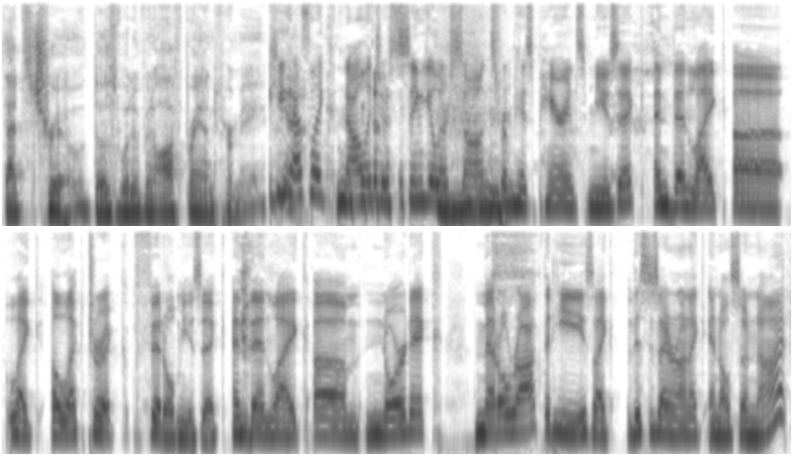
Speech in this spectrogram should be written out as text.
That's true. Those would have been off brand for me. He has like knowledge of singular songs from his parents' music and then like uh like electric fiddle music and then like um Nordic metal rock that he's like this is ironic and also not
